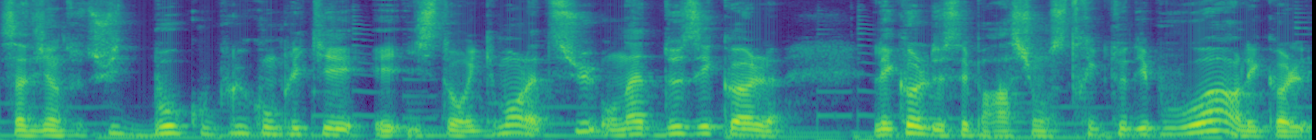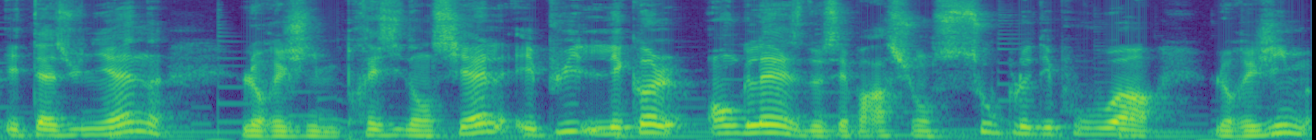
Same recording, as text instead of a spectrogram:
ça devient tout de suite beaucoup plus compliqué, et historiquement là-dessus, on a deux écoles. L'école de séparation stricte des pouvoirs, l'école états-unienne, le régime présidentiel, et puis l'école anglaise de séparation souple des pouvoirs, le régime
